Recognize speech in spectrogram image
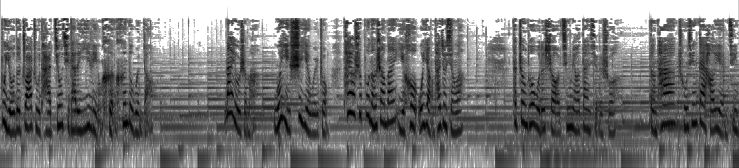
不由得抓住他，揪起他的衣领，狠狠的问道：“那有什么？”我以事业为重，他要是不能上班，以后我养他就行了。他挣脱我的手，轻描淡写的说：“等他重新戴好眼镜，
